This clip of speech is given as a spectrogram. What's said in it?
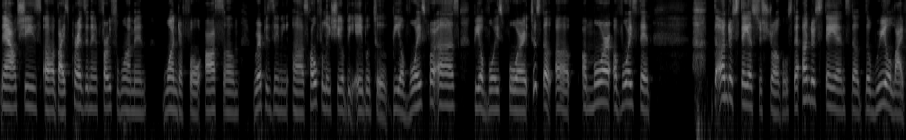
Now she's uh, vice president, first woman wonderful, awesome, representing us. Hopefully, she'll be able to be a voice for us, be a voice for just a a, a more a voice that that understands the struggles, that understands the the real life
